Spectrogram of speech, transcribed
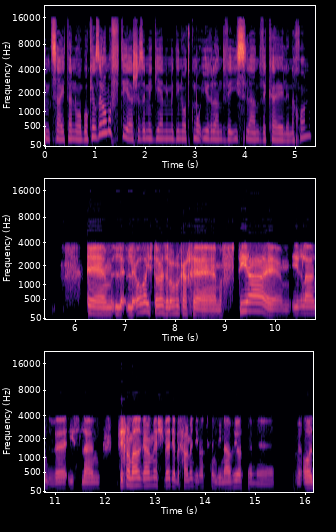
נמצא איתנו הבוקר. זה לא מפתיע שזה מגיע ממדינות כמו אירלנד ואיסלנד וכאלה, נכון? Um, לאור ההיסטוריה זה לא כל כך uh, מפתיע, um, אירלנד ואיסלנד, צריך לומר גם שוודיה, בכלל מדינות סקנדינביות הן uh, מאוד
